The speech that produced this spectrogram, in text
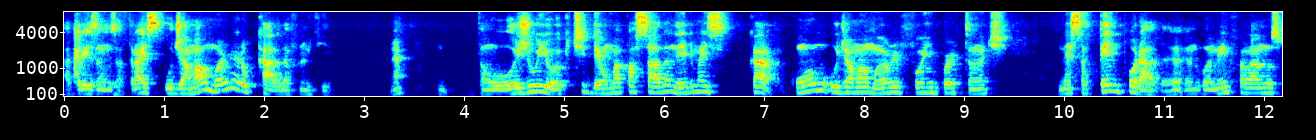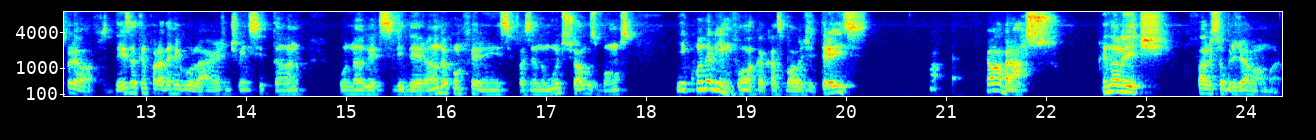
há três anos atrás, o Jamal Murray era o cara da franquia. Né? Então hoje o Jokic deu uma passada nele, mas, cara, como o Jamal Murray foi importante nessa temporada. Eu não vou nem falar nos playoffs. Desde a temporada regular, a gente vem citando o Nuggets liderando a conferência, fazendo muitos jogos bons. E quando ele invoca com as bolas de três, é um abraço. Renan Leite, fale sobre Jamal Murray.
